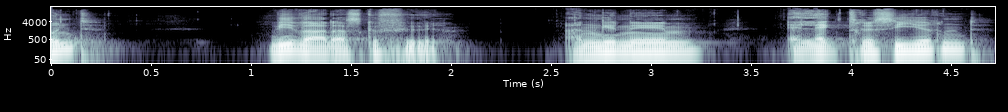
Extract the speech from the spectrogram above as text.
Und? Wie war das Gefühl? Angenehm? Elektrisierend?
